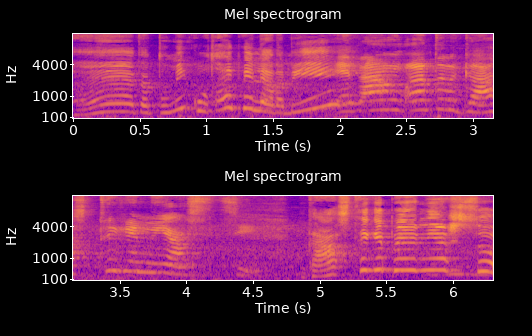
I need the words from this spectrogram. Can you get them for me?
হ্যাঁ তা তুমি কোথায় পেলে আরবি? এটা আমাদের গাছ থেকে নিয়ে আসছি। গাছ থেকে পেরে নিয়ে আসছো?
